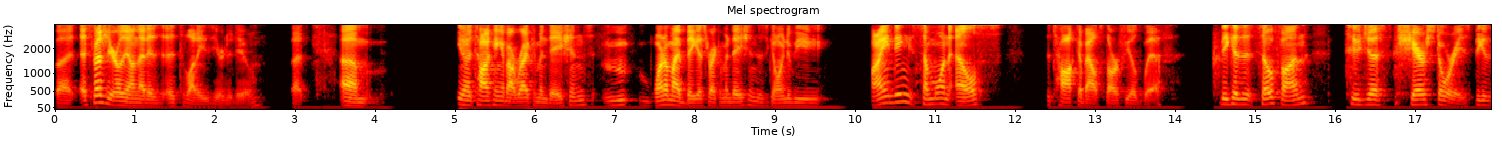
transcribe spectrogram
But especially early on, that is it's a lot easier to do. But um, you know, talking about recommendations, m- one of my biggest recommendations is going to be finding someone else to talk about Starfield with because it's so fun to just share stories because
